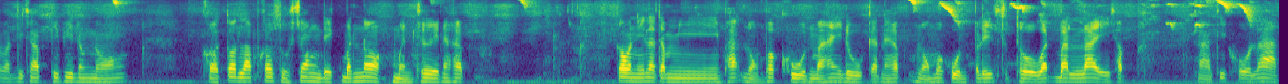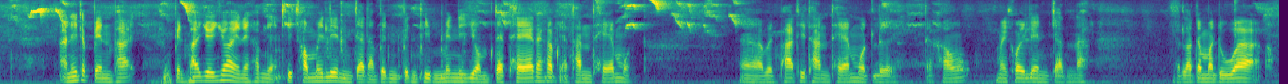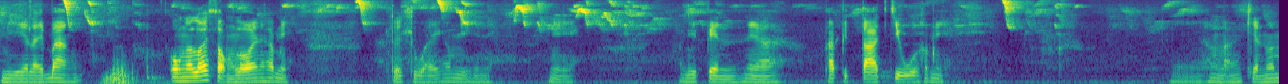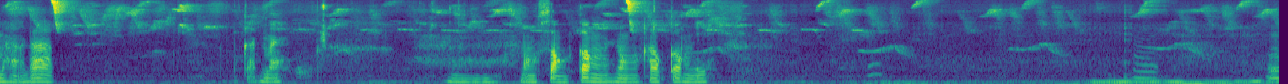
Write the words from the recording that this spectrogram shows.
สวัสดีครับพี่พี่ๆน้องๆ ขอต้อนรับเข้าสู่ช่องเด็กบ้านนอกเหมือนเคยนะครับ ก็วันนี้เราจะมีพระหลวงพ่อคูณมาให้ดูกันนะครับ หลวงพ่อคูณปริสุทธโธวัดบ้านไร่ครับที่โคราช อันนี้จะเป็นพระเป็นพระย่อยๆนะครับเนี่ยที่เขาไม่เล่นกันเป็นเป็นพิมพ์ไม่นิยม แต่แท้นะครับเนี่ยทันแท้หมดอ่าเป็นพระที่ทันแท้หมดเลย แต่เขาไม่ค่อยเล่นกันนะเดี๋ยวเราจะมาดูว่ามีอะไรบ้าง องค์ละร้อยสองร้อยนะครับนี่ สวยๆก็มีนี่นี่ อันนี้เป็นเนี่ยพระปิดตาจิ๋วครับนี่นี่ข้างหลังเขียนว่ามหาราชกัดไหมอืมลองส่องกล้องลองเข้ากล้องนี้โอ้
